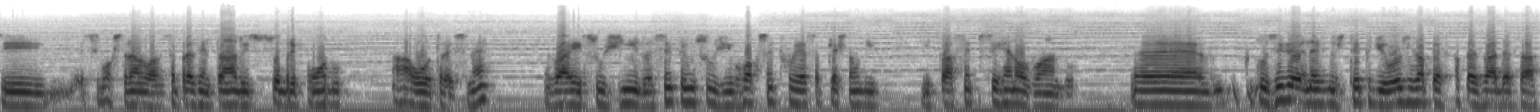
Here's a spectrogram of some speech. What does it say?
se, se mostrando, se apresentando e se sobrepondo a outras, né? Vai surgindo, é sempre um surgir. O rock sempre foi essa questão de estar tá sempre se renovando. É, inclusive, né, nos tempos de hoje, apesar dessa,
